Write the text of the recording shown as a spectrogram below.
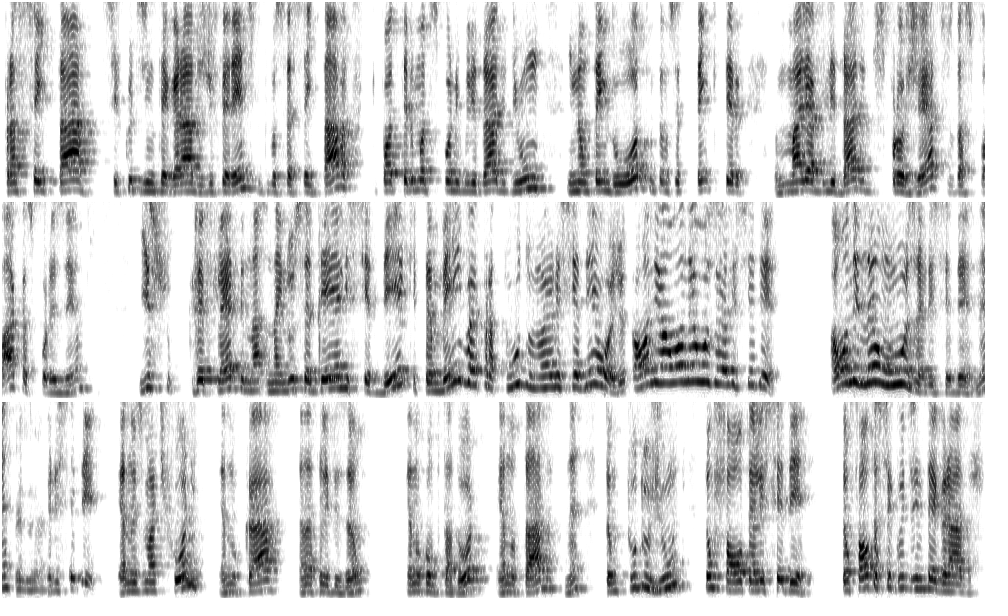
para aceitar circuitos integrados diferentes do que você aceitava, que pode ter uma disponibilidade de um e não tem do outro, então você tem que ter maleabilidade dos projetos das placas, por exemplo. Isso reflete na, na indústria de LCD, que também vai para tudo no LCD hoje. Onde, onde usa LCD? Aonde não usa LCD, né? É. LCD é no smartphone, é no carro, é na televisão, é no computador, é no tablet, né? Então, tudo junto, então falta LCD. Então, falta circuitos integrados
